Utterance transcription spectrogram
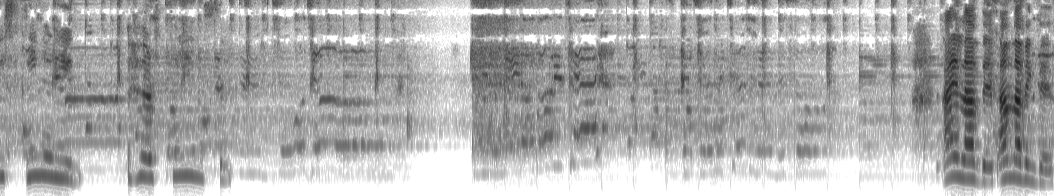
This, scenery, her face. I love this. I'm loving this.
